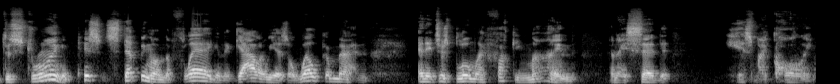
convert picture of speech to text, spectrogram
destroying and piss, stepping on the flag in the gallery as a welcome mat. And, and it just blew my fucking mind. And I said, here's my calling.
